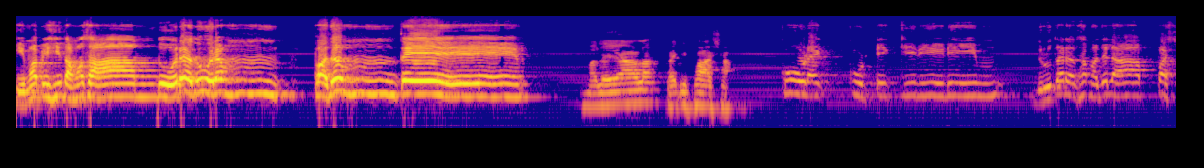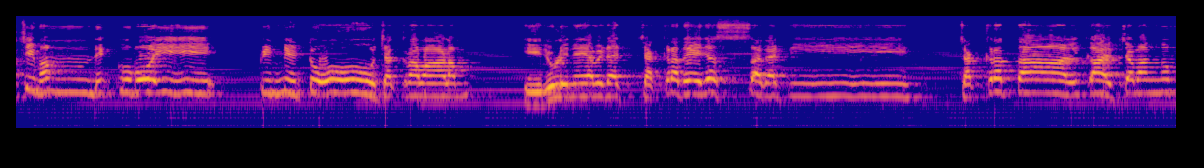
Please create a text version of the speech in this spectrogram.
കിമപി ഹി തമസാം ദൂരദൂരം പദം തേ. മലയാള പരിഭാഷ. കൂടെ കുട്ടിക്കിരീടിയും ദ്രുതരഥമതിലാ പശ്ചിമം ദിക്കുപോയി. പിന്നിട്ടു ചക്രവാളം ഇരുളിനെ അവിടെ ചക്രതേജസ്സകറ്റി. ചക്രത്താൽ കാഴ്ച വങ്ങും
